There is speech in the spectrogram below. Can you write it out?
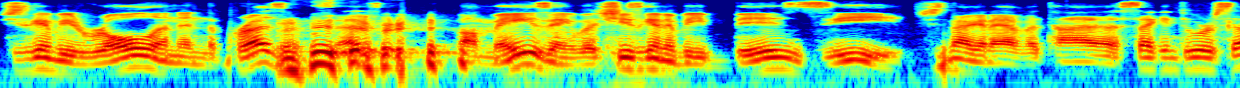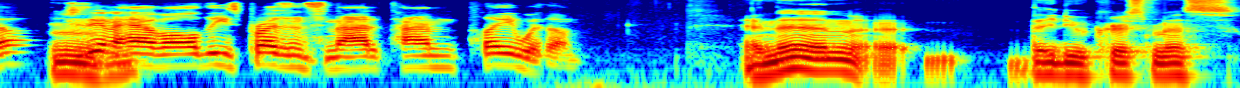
she's gonna be rolling in the presents. That's amazing, but she's gonna be busy. She's not gonna have a time, a second to herself. She's Mhm. gonna have all these presents, and not a time to play with them. And then uh, they do Christmas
